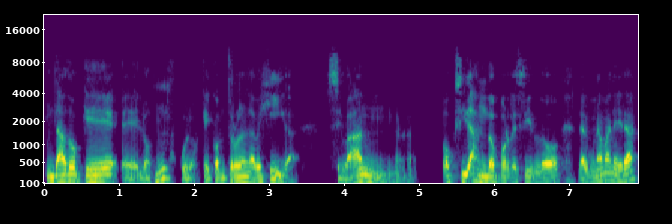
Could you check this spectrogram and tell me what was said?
dado que eh, los músculos que controlan la vejiga se van oxidando, por decirlo de alguna manera,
